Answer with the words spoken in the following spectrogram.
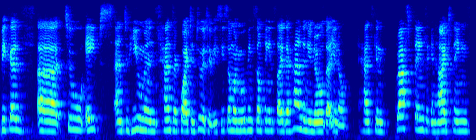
Because uh, to apes and to humans, hands are quite intuitive. You see someone moving something inside their hand, and you know that you know hands can grasp things, they can hide things.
